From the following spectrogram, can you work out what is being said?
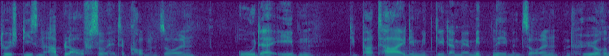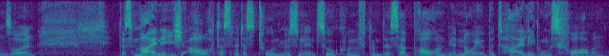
durch diesen Ablauf so hätte kommen sollen oder eben die Partei, die Mitglieder mehr mitnehmen sollen und hören sollen. Das meine ich auch, dass wir das tun müssen in Zukunft und deshalb brauchen wir neue Beteiligungsformen.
